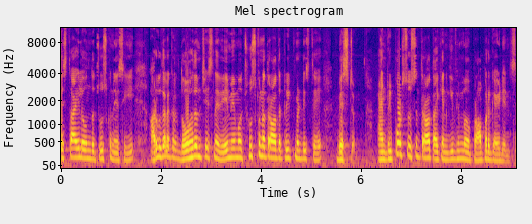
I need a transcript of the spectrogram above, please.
ఏ స్థాయిలో ఉందో చూసుకునేసి అరుగుదలకు దోహదం చేసినవి ఏమేమో చూసుకున్న తర్వాత ట్రీట్మెంట్ ఇస్తే బెస్ట్ అండ్ రిపోర్ట్స్ చూసిన తర్వాత I can give him proper guidance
